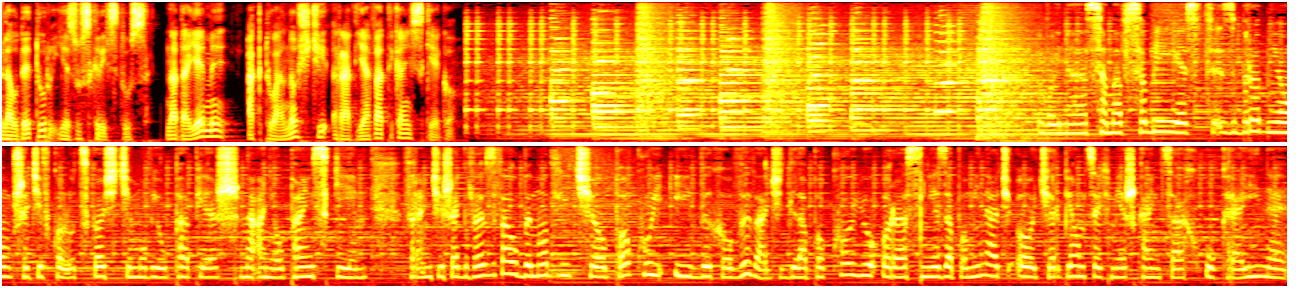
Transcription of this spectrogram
Laudetur Jezus Chrystus. Nadajemy aktualności Radia Watykańskiego. Wojna sama w sobie jest zbrodnią przeciwko ludzkości, mówił papież na Anioł Pański. Franciszek wezwał, by modlić się o pokój i wychowywać dla pokoju oraz nie zapominać o cierpiących mieszkańcach Ukrainy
